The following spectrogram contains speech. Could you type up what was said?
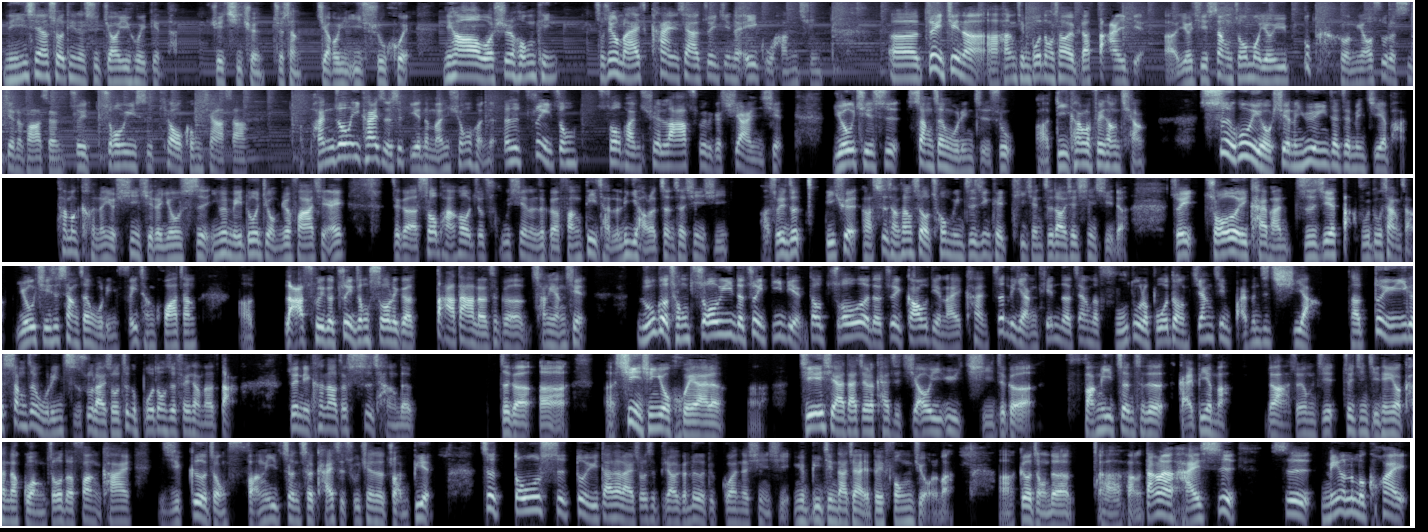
您现在收听的是交易会电台，学期权就上交易艺术会。你好，我是洪婷。首先，我们来看一下最近的 A 股行情。呃，最近呢，啊，行情波动稍微比较大一点啊，尤其上周末由于不可描述的事件的发生，所以周一是跳空下杀。盘中一开始是跌的蛮凶狠的，但是最终收盘却拉出了个下影线，尤其是上证五零指数啊，抵抗了非常强，似乎有些人愿意在这边接盘。他们可能有信息的优势，因为没多久我们就发现，哎，这个收盘后就出现了这个房地产的利好的政策信息啊，所以这的确啊，市场上是有聪明资金可以提前知道一些信息的，所以周二一开盘直接大幅度上涨，尤其是上证五零非常夸张啊，拉出一个最终收了一个大大的这个长阳线。如果从周一的最低点到周二的最高点来看，这两天的这样的幅度的波动将近百分之七啊。啊，对于一个上证五零指数来说，这个波动是非常的大，所以你看到这市场的这个呃呃信心又回来了啊，接下来大家就开始交易预期这个防疫政策的改变嘛，对吧？所以我们最最近几天有看到广州的放开，以及各种防疫政策开始出现的转变，这都是对于大家来说是比较一个乐观的信息，因为毕竟大家也被封久了嘛，啊，各种的啊防，当然还是是没有那么快。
